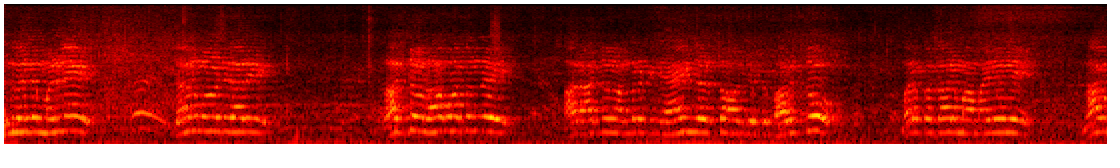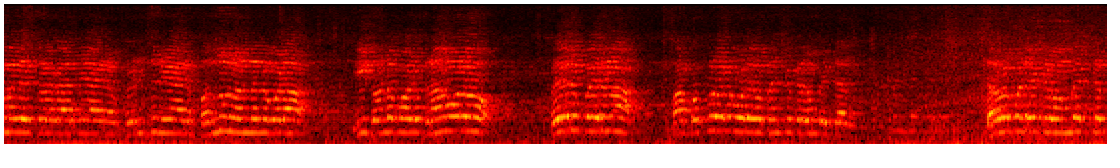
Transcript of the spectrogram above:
ఎందుకంటే మళ్ళీ జగన్మోహన్ రెడ్డి గారి రాజ్యం రాబోతుంది. ఆ రాజ్యంలో అందరికీ న్యాయం చేస్తామని చెప్పి భావిస్తూ మరొకసారి మా మైనేని నాగమల్లేశ్వర గారిని ఆయన ఫ్రెండ్స్ని ఆయన బంధువులందరినీ కూడా ఈ దొండపాడు గ్రామంలో పేరు పేరున మా కొప్పులలో కూడా మంచి విగ్రహం పెట్టారు. ధర్మపడే విగ్రహం అంబేద్కర్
